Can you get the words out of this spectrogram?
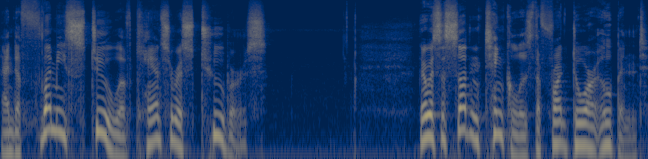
and a phlegmy stew of cancerous tubers. There was a sudden tinkle as the front door opened.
